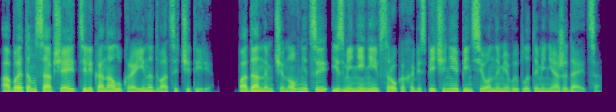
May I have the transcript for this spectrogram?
Об этом сообщает телеканал Украина-24. По данным чиновницы, изменений в сроках обеспечения пенсионными выплатами не ожидается.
